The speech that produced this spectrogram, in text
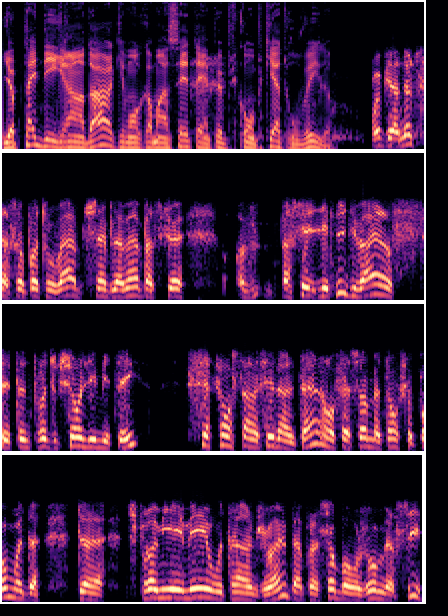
y a peut-être des grandeurs qui vont commencer à être un peu plus compliquées à trouver, là. Oui, puis il y en a que ça ne sera pas trouvable, tout simplement parce que parce que les pneus d'hiver, c'est une production limitée circonstancié dans le temps. On fait ça, mettons, je sais pas, moi, de, de, du 1er mai au 30 juin, puis après ça, bonjour, merci.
